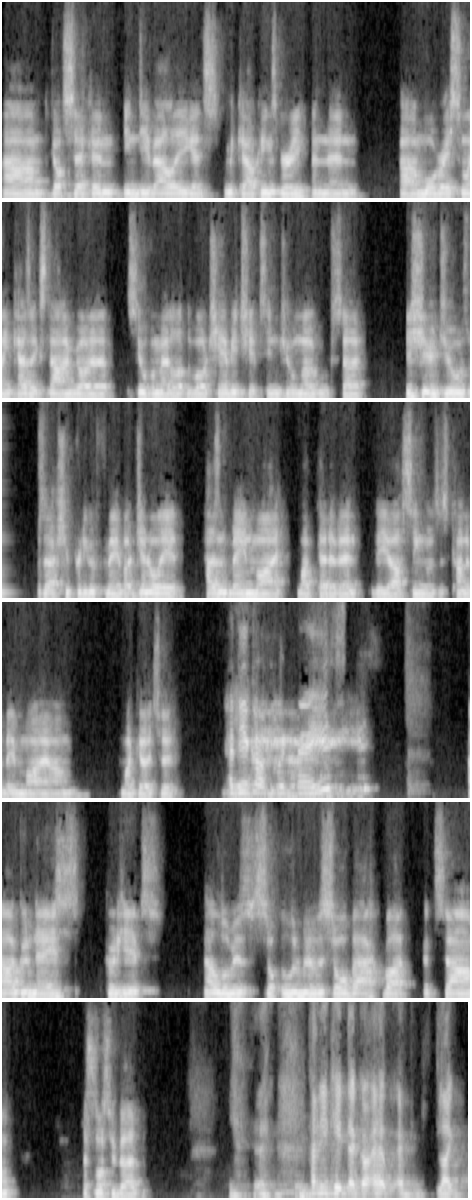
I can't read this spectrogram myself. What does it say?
um, got second in Deer Valley against Mikaël Kingsbury, and then uh, more recently in Kazakhstan got a silver medal at the World Championships in dual mogul. So this year duals was actually pretty good for me, but generally it hasn't been my my pet event. The uh, singles has kind of been my um my go to. Have yeah. you got good knees? Uh, good knees, good hips, a little bit of, a little bit of a sore back, but it's um it's not too bad. How do you keep that going? Like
